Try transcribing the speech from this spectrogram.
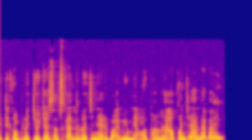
ៗទៀតកុំភ្លេចជួយចុច subscribe នៅលើ channel របស់ admin ម្នាក់មួយផងណាអរគុណច្រើនបាយបាយ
